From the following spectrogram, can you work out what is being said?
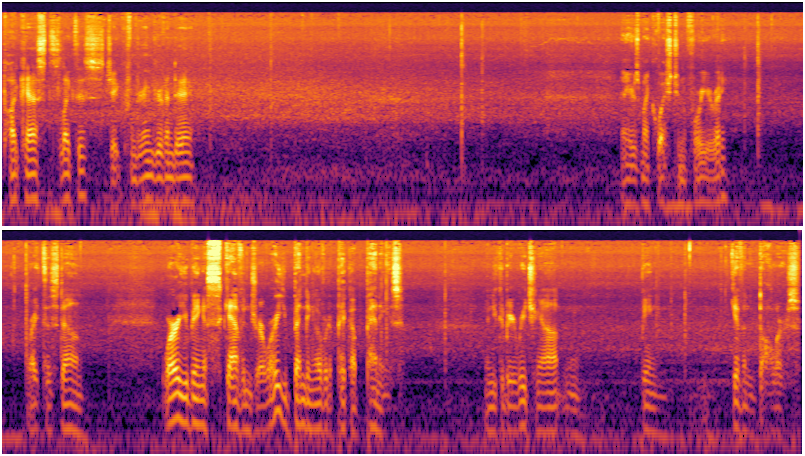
podcasts like this. Jake from Dream Driven Day. Now, here's my question for you. Ready? Write this down. Where are you being a scavenger? Where are you bending over to pick up pennies? When you could be reaching out and being given dollars,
